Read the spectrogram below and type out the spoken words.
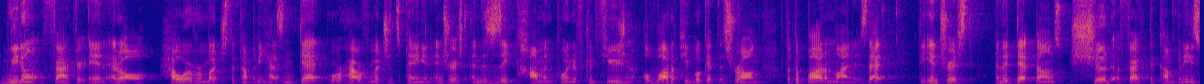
we don't factor in at all however much the company has in debt or however much it's paying in interest. And this is a common point of confusion. A lot of people get this wrong. But the bottom line is that the interest and the debt balance should affect the company's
